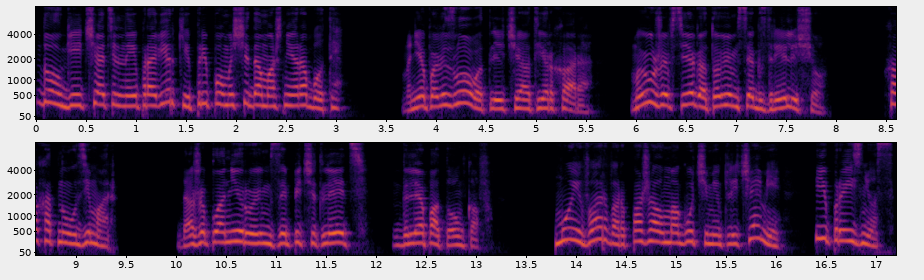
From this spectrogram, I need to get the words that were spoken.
Долгие тщательные проверки при помощи домашней работы. Мне повезло, в отличие от Ерхара. Мы уже все готовимся к зрелищу, хохотнул Димар. Даже планируем запечатлеть для потомков. Мой варвар пожал могучими плечами и произнес:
